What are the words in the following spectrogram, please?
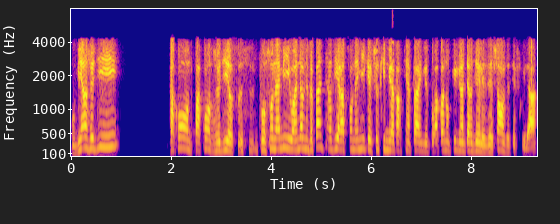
Ou bien je dis, par contre, par contre, je veux dire, pour son ami ou un homme ne peut pas interdire à son ami quelque chose qui ne lui appartient pas, il ne pourra pas non plus lui interdire les échanges de ces fruits-là.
